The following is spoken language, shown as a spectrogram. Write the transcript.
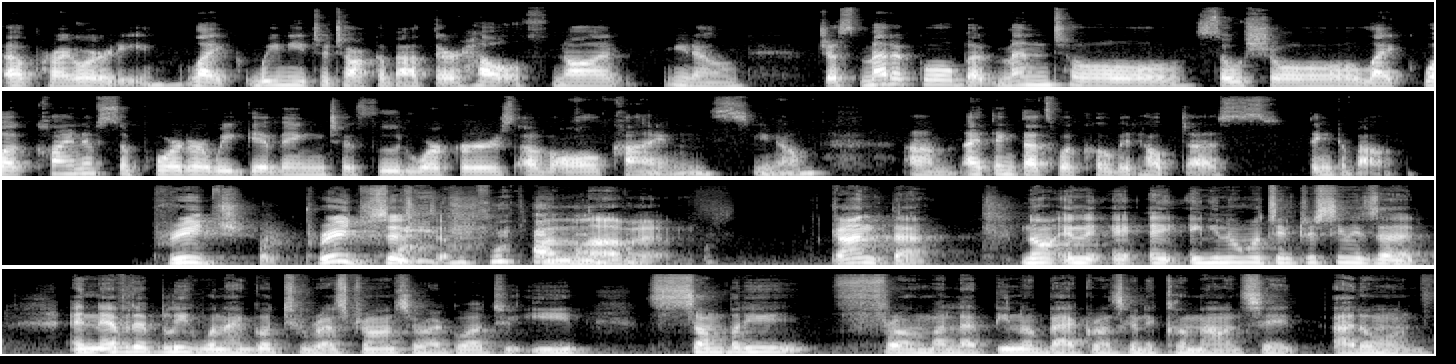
a priority. Like we need to talk about their health, not, you know, just medical, but mental, social, like what kind of support are we giving to food workers of all kinds, you know? Um, I think that's what COVID helped us think about. Preach, preach, sister. I love it. Canta. No, and, and, and you know what's interesting is that inevitably when I go to restaurants or I go out to eat, somebody from a Latino background is going to come out and say, I don't,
